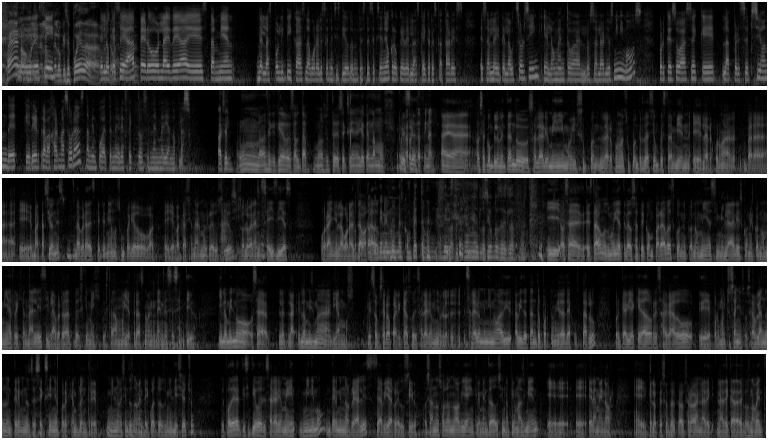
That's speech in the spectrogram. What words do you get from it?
bueno, hombre, Eh, de, sí. lo, de lo que se pueda. de lo que vale, sea, pero la idea es también de las políticas laborales que han existido durante este sexenio, creo que de las que hay que rescatar es esa ley del outsourcing y el aumento a los salarios mínimos, porque eso hace que la percepción de querer trabajar más horas también pueda tener efectos en el mediano plazo. Axel, ¿algún avance que quieras resaltar? No sé, este sexenio, ya que andamos en Pues, la recta eh, final. eh, o sea, complementando salario mínimo y la reforma de subcontratación, pues también eh, la reforma para eh, vacaciones. La verdad es que teníamos un periodo va- eh, vacacional muy reducido, Ah, sí. solo eran seis días por año laboral Puta, trabajado. tienen un mes completo, güey. Así vacaciones, los hijos de la... Y, o sea, estábamos muy atrás, o sea, te comparabas con economías similares, con economías regionales, y la verdad es que México estaba muy atrás ¿no? en, en ese sentido. Y lo mismo, o sea, es lo mismo, digamos, que se observa para el caso de salario mínimo. El salario mínimo ha, ha habido tanta oportunidad de ajustarlo porque había quedado rezagado eh, por muchos años. O sea, hablándolo en términos de sexenio, por ejemplo, entre 1994 y 2018, el poder adquisitivo del salario mínimo en términos reales se había reducido. O sea, no solo no había incrementado, sino que más bien eh, eh, era menor eh, que lo que se observaba en la, de- en la década de los 90.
